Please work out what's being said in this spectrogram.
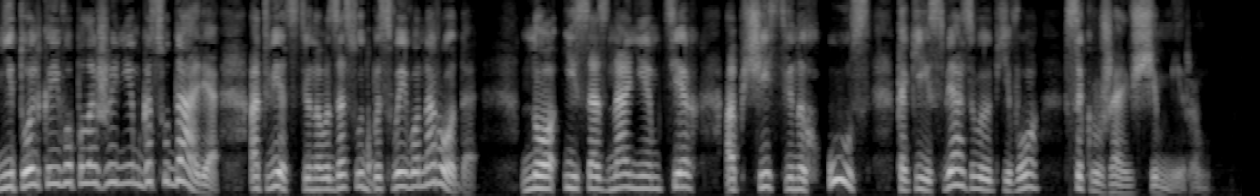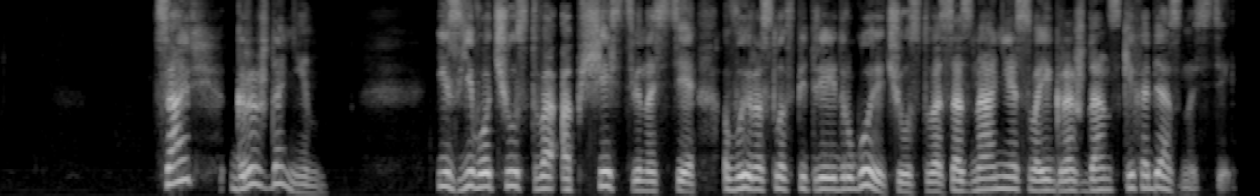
не только его положением государя, ответственного за судьбы своего народа, но и сознанием тех общественных уз, какие связывают его с окружающим миром. Царь-гражданин. Из его чувства общественности выросло в Петре и другое чувство — сознание своих гражданских обязанностей.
